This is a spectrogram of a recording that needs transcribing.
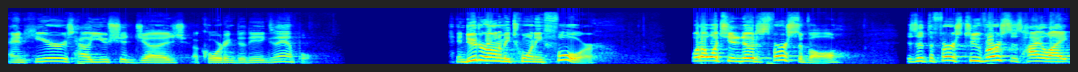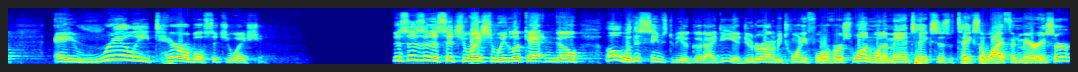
and here's how you should judge according to the example. In Deuteronomy 24, what I want you to notice first of all is that the first two verses highlight a really terrible situation. This isn't a situation we look at and go, oh, well, this seems to be a good idea. Deuteronomy 24, verse 1 when a man takes, his, takes a wife and marries her,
